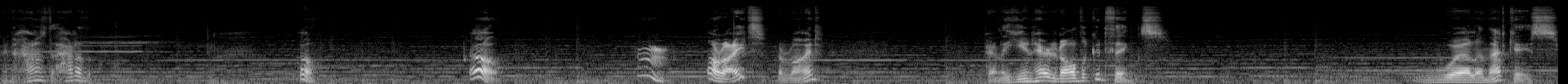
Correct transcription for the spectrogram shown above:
And how does the how does the Oh. Oh. Hmm. Alright. Never mind. Apparently he inherited all the good things. Well, in that case...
